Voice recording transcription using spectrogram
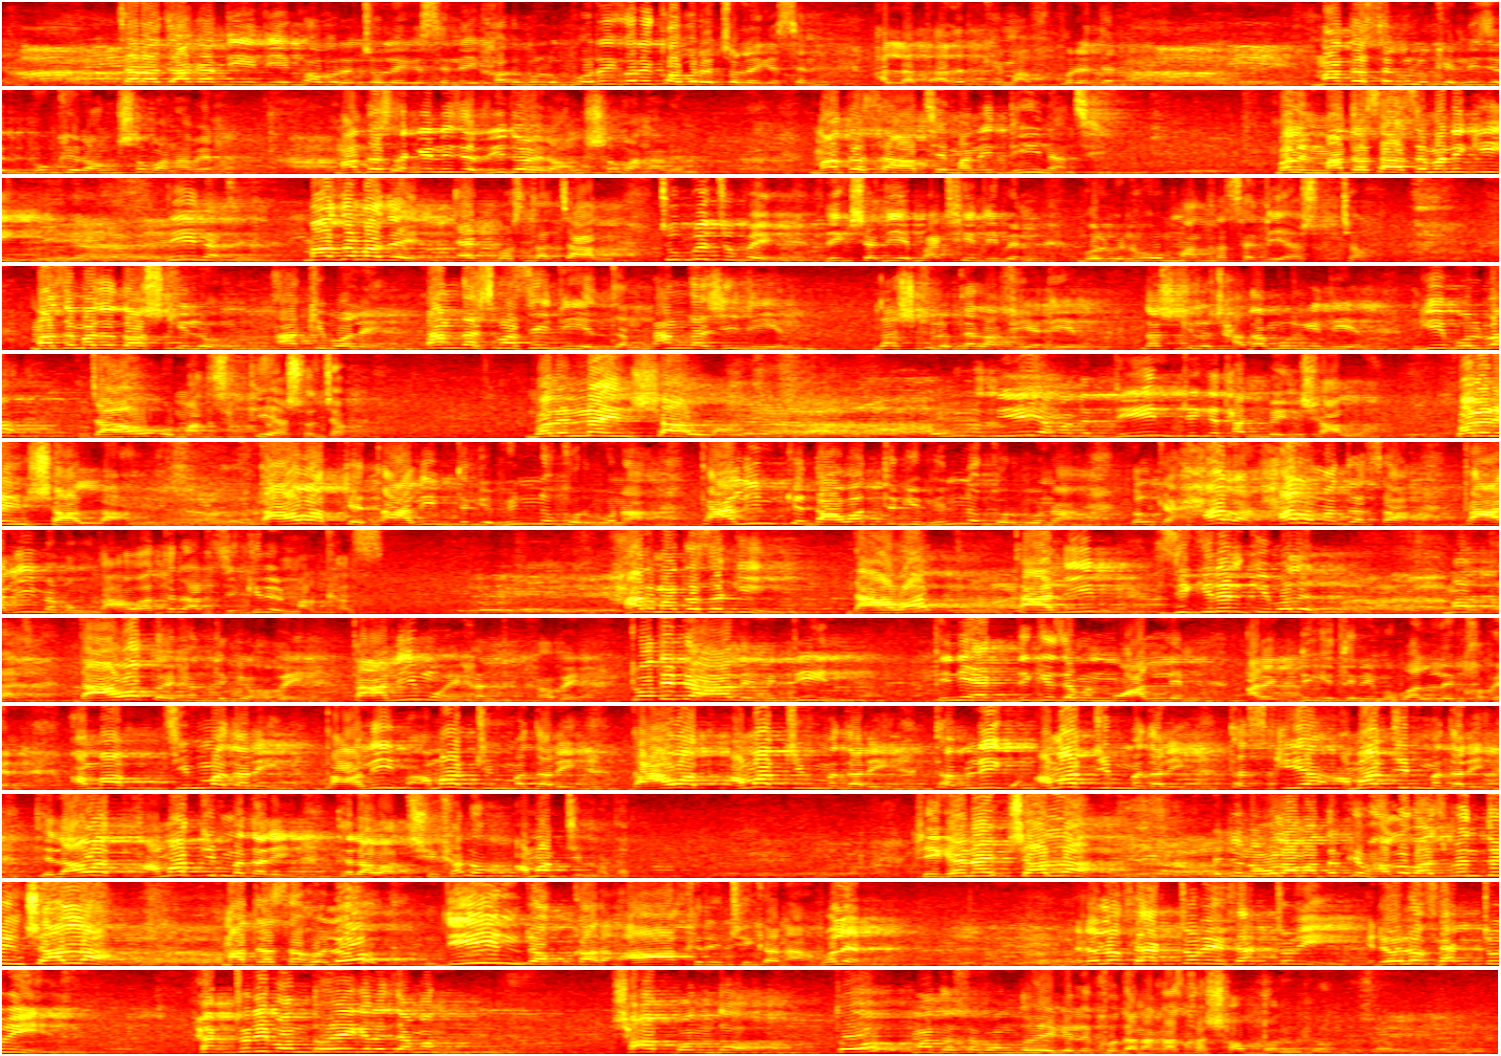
যারা জায়গা দিয়ে দিয়ে কবরে চলে গেছেন, এই ঘরগুলো করে করে কবরে চলে গেছেন, আল্লাহ তাদেরকে মাফ করে দেন। মাদ্রাসাগুলোকে নিজের বুকের অংশ বানাবেন। মাদ্রাসাকে নিজের হৃদয়ের অংশ বানাবেন। মাদ্রাসা আছে মানে দিন আছে। বলেন, মাদ্রাসা আছে মানে কি? দিন আছে। মাঝে মাঝে এক বস্তা চাল চুপে চুপে রিক্সা দিয়ে পাঠিয়ে দিবেন। বলবেন, ও মাদ্রাসা দিয়ে আসো চাও মাঝে মাঝে দশ কিলো। হ্যাঁ কি বলে? পাঙ্গাস মাছেই দিয়েন যান পাঙ্গাসই দিয়েন। দশ কিলো তেলাফিয়া দিয়েন, দশ কিলো সাদা মুরগি দিয়েন। গিয়ে বলবা, যাও ও মাথা দিয়ে আসো, যাও। বলেন না, ইনশাআল্লাহ। এগুলো দিয়েই আমাদের দিন টিকে থাকবে, ইনশাআল্লাহ। বলেন, ইনশাআল্লাহ। দাওয়াতকে তালিম থেকে ভিন্ন করব না, তালিমকে দাওয়াত থেকে ভিন্ন করব না। বলকে হার হার মাদ্রাসা, তালিম এবং দাওয়াতের আর জিকিরের মার্কাজ। হার মাদ্রাসা কি? দাওয়াত, তালিম, জিকিরের কি বলেন? মার্কাজ দাওয়াতও এখান থেকে হবে, তালিমও এখান থেকে হবে। প্রতিটা আলেম দিন তিনি একদিকে যেমন মোয়াল্লেম আরেকদিকে তিনি মোবাল্লেক হবেন। আমার জিম্মাদারি, তালিম আমার জিম্মাদারি, দাওয়াত আমার জিম্মাদারি, তাবলিগ আমার জিম্মাদারি তাস্কিয়া আমার জিম্মাদারি, তেলাওয়াত আমার জিম্মাদারি, তেলাওয়াত শেখানো আমার জিম্মাদারি। ঠিক না ইনশাল্লাহ এই জন্য ওলামাদেরকে ভালোবাসবেন তো ইনশাল্লাহ মাদ্রাসা হলো দিন রক্ষার আখরি ঠিকানা, বলেন। এটা হলো ফ্যাক্টরি ফ্যাক্টরি এটা হলো ফ্যাক্টরি ফ্যাক্টরি বন্ধ হয়ে গেলে যেমন সব বন্ধ, তো মাদ্রাসা বন্ধ হয়ে গেলে খোদানা কাজটা সব বন্ধ।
